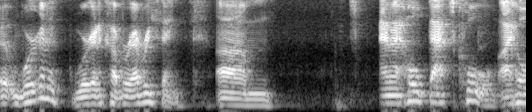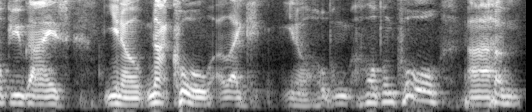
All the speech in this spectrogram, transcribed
we're gonna we're gonna cover everything, um, and I hope that's cool. I hope you guys, you know, not cool like you know, hope I'm hope I'm cool. Um,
